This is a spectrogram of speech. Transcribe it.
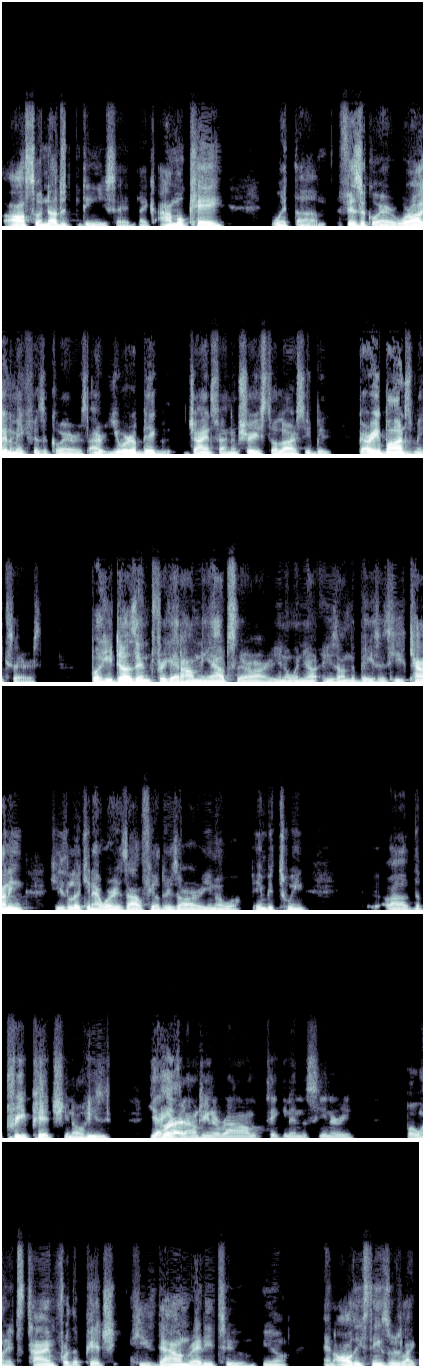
also another thing you said, like I'm okay with um, physical error. We're all gonna make physical errors. I, you were a big Giants fan. I'm sure you still are. So you'd be, Barry Bonds makes errors, but he doesn't forget how many outs there are. You know, when he's on the bases, he's counting. He's looking at where his outfielders are. You know, in between uh, the pre-pitch. You know, he's yeah, he's right. lounging around, taking in the scenery. But when it's time for the pitch, he's down ready to, you know, and all these things are like,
